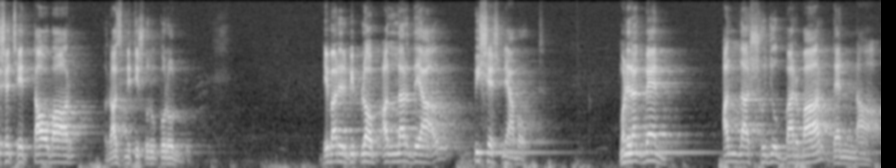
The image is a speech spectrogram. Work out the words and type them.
এসেছে, তাওবার, রাজনীতি শুরু করুন। এবারের বিপ্লব আল্লাহর দেয়া বিশেষ নিয়ামত। মনে রাখবেন, আল্লাহ সুযোগ বারবার দেন না।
